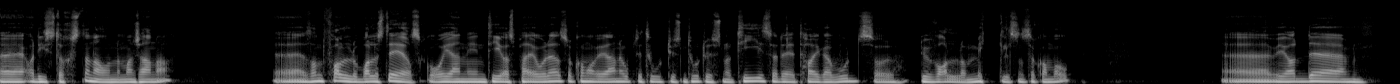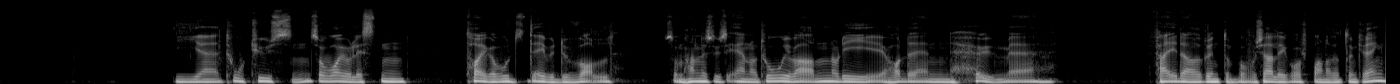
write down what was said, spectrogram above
eh, av de største navnene man kjenner. Eh, sånn Fall og Ballesteros går igjen i en tiårsperiode. Så kommer vi gjerne opp til 2000-2010, så det er Tiger Woods og Duval og Mikkelsen som kommer opp. Eh, vi hadde I 2000 så var jo listen Tiger Woods, David Duval, som henholdsvis én og to i verden, og de hadde en haug med feider rundt om på forskjellige golfbaner rundt omkring.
